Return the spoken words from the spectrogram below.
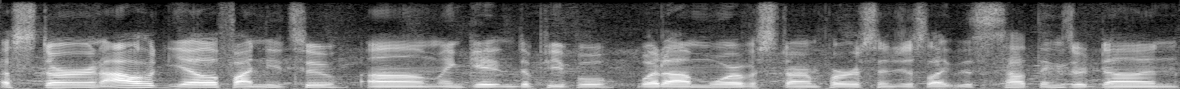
a stern. I'll yell if I need to um, and get into people, but I'm more of a stern person. Just like this is how things are done.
